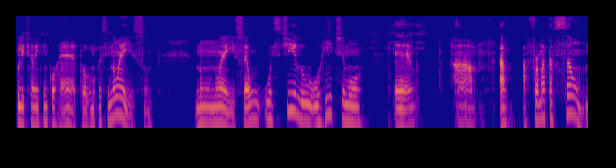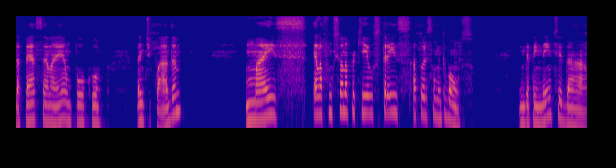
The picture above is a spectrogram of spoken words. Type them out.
politicamente incorreto, alguma coisa assim, não é isso. Não, não é isso. É um, o estilo, o ritmo, é, a, a, a formatação da peça ela é um pouco antiquada, mas ela funciona porque os três atores são muito bons. Independente da,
